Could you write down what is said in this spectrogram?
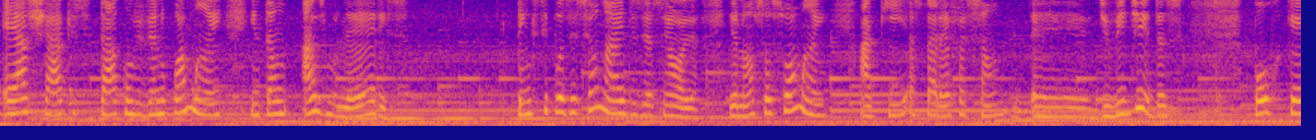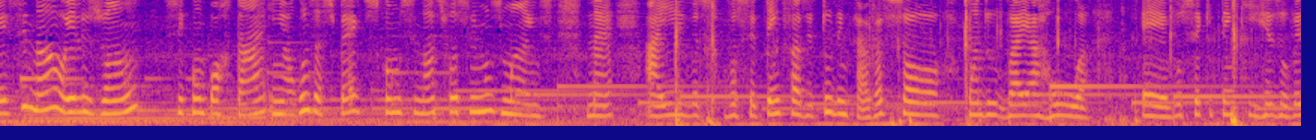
É achar que está convivendo com a mãe. Então, as mulheres tem que se posicionar e dizer assim: olha, eu não sou sua mãe. Aqui as tarefas são é, divididas. Porque senão eles vão se comportar em alguns aspectos como se nós fôssemos mães, né? Aí você tem que fazer tudo em casa só. Quando vai à rua, é você que tem que resolver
